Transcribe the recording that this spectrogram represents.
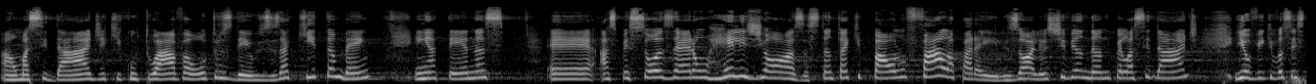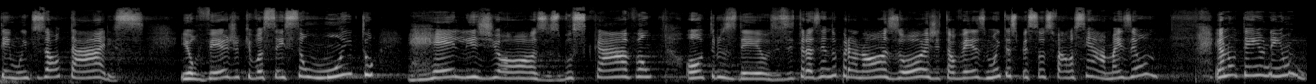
ah, uma cidade que cultuava outros deuses. Aqui também, em Atenas, é, as pessoas eram religiosas, tanto é que Paulo fala para eles: Olha, eu estive andando pela cidade e eu vi que vocês têm muitos altares. Eu vejo que vocês são muito religiosos, buscavam outros deuses. E trazendo para nós hoje, talvez muitas pessoas falam assim: "Ah, mas eu eu não tenho nenhum,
